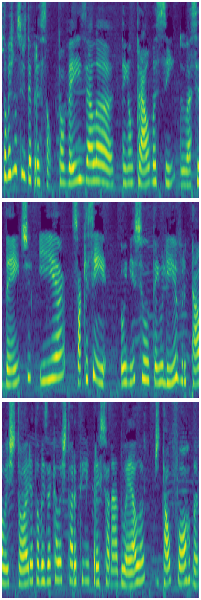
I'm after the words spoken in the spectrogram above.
Talvez não seja depressão. Talvez ela tenha um trauma, sim, do acidente. E. Só que, assim. O início tem o livro e tal, a história. Talvez aquela história tenha impressionado ela de tal forma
